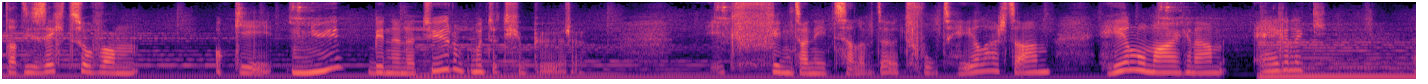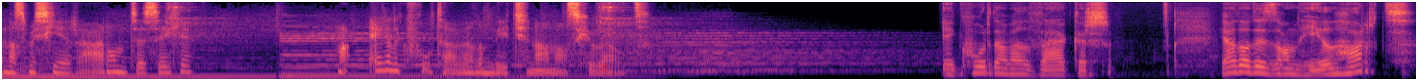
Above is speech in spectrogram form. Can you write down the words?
Dat is echt zo van, oké, nu, binnen het uur, moet het gebeuren. Ik vind dat niet hetzelfde. Het voelt heel hard aan, heel onaangenaam. Eigenlijk, en dat is misschien raar om te zeggen, maar eigenlijk voelt dat wel een beetje aan als geweld. Ik hoor dat wel vaker. Ja, dat is dan heel hard.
